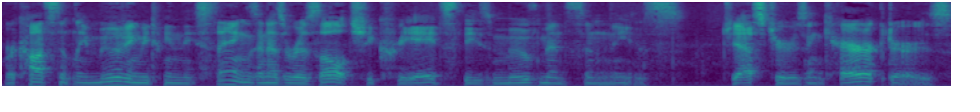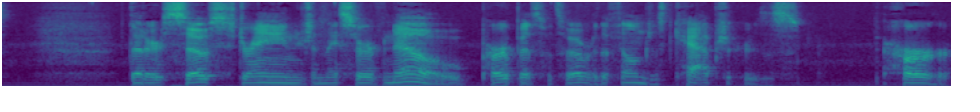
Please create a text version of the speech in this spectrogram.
we're constantly moving between these things and as a result she creates these movements and these gestures and characters that are so strange and they serve no purpose whatsoever the film just captures her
